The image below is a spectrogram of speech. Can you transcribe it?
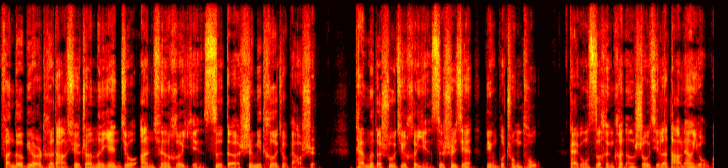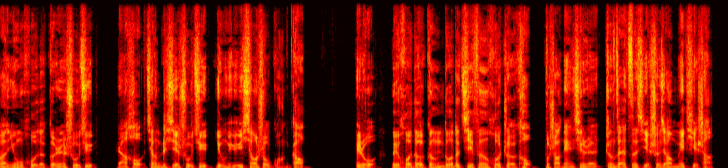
范德比尔特大学专门研究安全和隐私的施密特就表示，Temu 的数据和隐私实践并不冲突，该公司很可能收集了大量有关用户的个人数据。然后将这些数据用于销售广告，比如为获得更多的积分或折扣，不少年轻人正在自己社交媒体上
